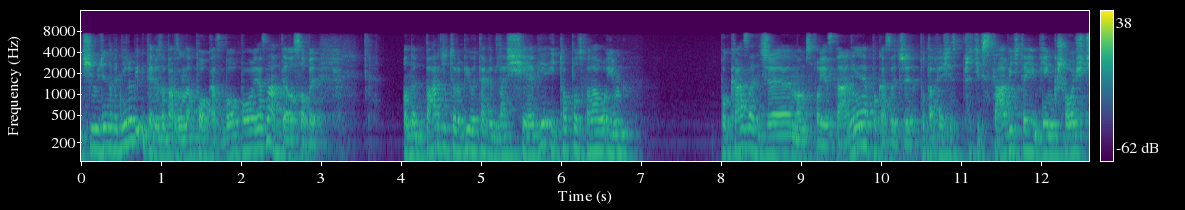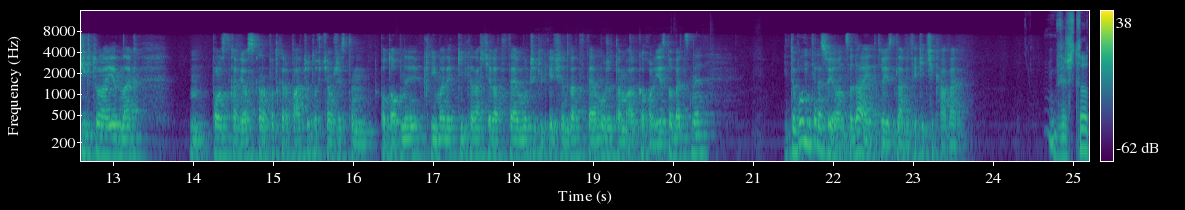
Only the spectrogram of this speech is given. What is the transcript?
Ci ludzie nawet nie robili tego za bardzo na pokaz, bo, bo ja znam te osoby. One bardziej to robiły tak dla siebie i to pozwalało im pokazać, że mam swoje zdanie, pokazać, że potrafię się przeciwstawić tej większości, która jednak mm, polska wioska na Podkarpaciu to wciąż jest ten podobny klimat jak kilkanaście lat temu, czy kilkadziesiąt lat temu, że tam alkohol jest obecny. I to było interesujące, daje, to jest dla mnie takie ciekawe. Wiesz co,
